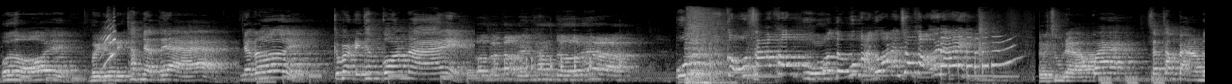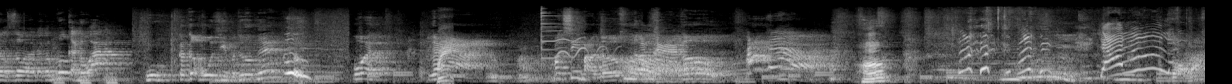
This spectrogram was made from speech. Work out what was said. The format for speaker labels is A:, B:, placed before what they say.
A: ôi rồi mấy đứa đến thăm nhật đấy à? Nhật ơi các bạn đến thăm con này.
B: Ờ các cậu đến thăm tớ đấy à.
C: Ui, cậu sao không? Bọn tớ mua cả đồ ăn cho cậu đây. Này
A: Rồi chú đáo quá. Sắp thăm bạn được rồi lại còn mua cả đồ ăn.
B: Ui, các cậu mua gì mà thương thế? Ui, gà. À? Bác sĩ bảo tớ không được ăn gà cơ
C: Thế à?
D: Hả?
E: Trời ơi
B: Giỏi lắm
